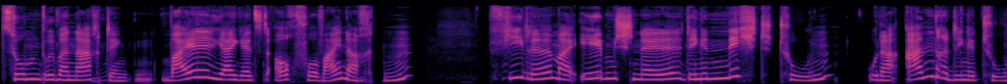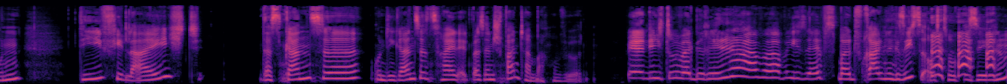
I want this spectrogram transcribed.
zum drüber nachdenken, weil ja jetzt auch vor Weihnachten viele mal eben schnell Dinge nicht tun oder andere Dinge tun, die vielleicht das Ganze und die ganze Zeit etwas entspannter machen würden. Während ich drüber geredet habe, habe ich selbst meinen fragenden Gesichtsausdruck gesehen.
